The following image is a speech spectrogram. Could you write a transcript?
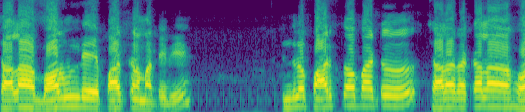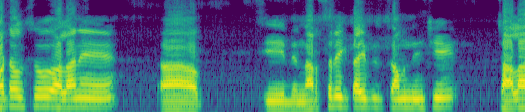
చాలా బాగుండే పార్క్ అన్నమాట ఇది. ఇందులో పార్క్తో పాటు చాలా రకాల హోటల్స్ అలానే ఈ నర్సరీ టైప్కి సంబంధించి చాలా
